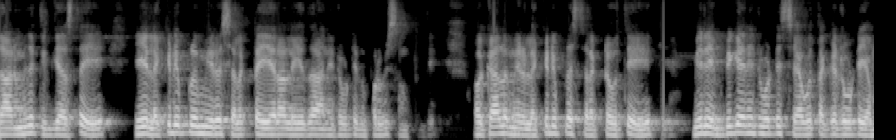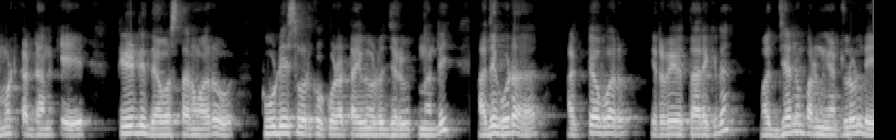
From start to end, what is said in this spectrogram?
దాని మీద క్లిక్ చేస్తే ఈ లక్కీ డిప్లో మీరు సెలెక్ట్ అయ్యారా లేదా అనేటువంటి ఇన్ఫర్మేషన్ ఉంటుంది. ఒకవేళ మీరు లక్కీ డిప్లో సెలెక్ట్ అవుతే మీరు ఎంపిక అనేటువంటి సేవకు తగ్గటువంటి అమౌంట్ కట్టడానికి టీడీ దేవస్థానం వారు టూ డేస్ వరకు కూడా టైం ఇవ్వడం జరుగుతుందండి. అది కూడా అక్టోబర్ ఇరవై తారీఖున మధ్యాహ్నం పన్నెండు గంటల నుండి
